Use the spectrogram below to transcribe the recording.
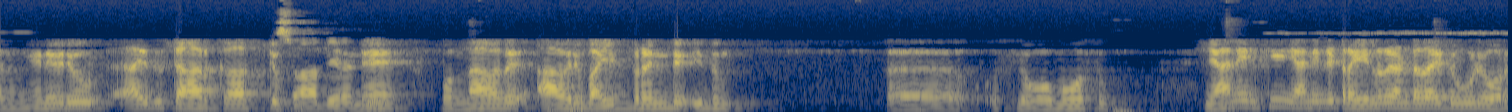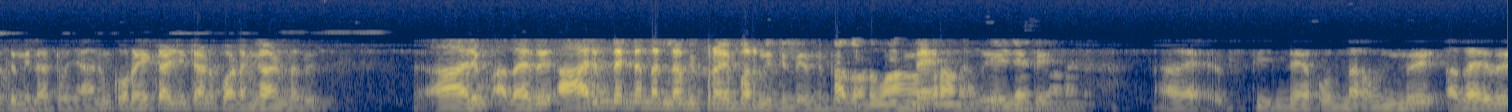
അങ്ങനെ ഒരു അതായത് സ്റ്റാർ കാസ്റ്റും പിന്നെ ഒന്നാമത് ആ ഒരു വൈബ്രന്റ് ഇതും സ്ലോമോസും ഞാൻ എനിക്ക് ഞാൻ ഇതിന്റെ ട്രെയിലർ കണ്ടതായിട്ട് കൂടി ഓർക്കുന്നില്ല കേട്ടോ. ഞാനും കുറെ കഴിഞ്ഞിട്ടാണ് പടം കാണുന്നത്. ആരും അതായത് ആരും തന്നെ നല്ല അഭിപ്രായം പറഞ്ഞിട്ടില്ല ഇതിനെ പറ്റി അതുകൊണ്ട് പിന്നെ അത് കഴിഞ്ഞിട്ട് അതെ പിന്നെ ഒന്ന് ഒന്ന് അതായത്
